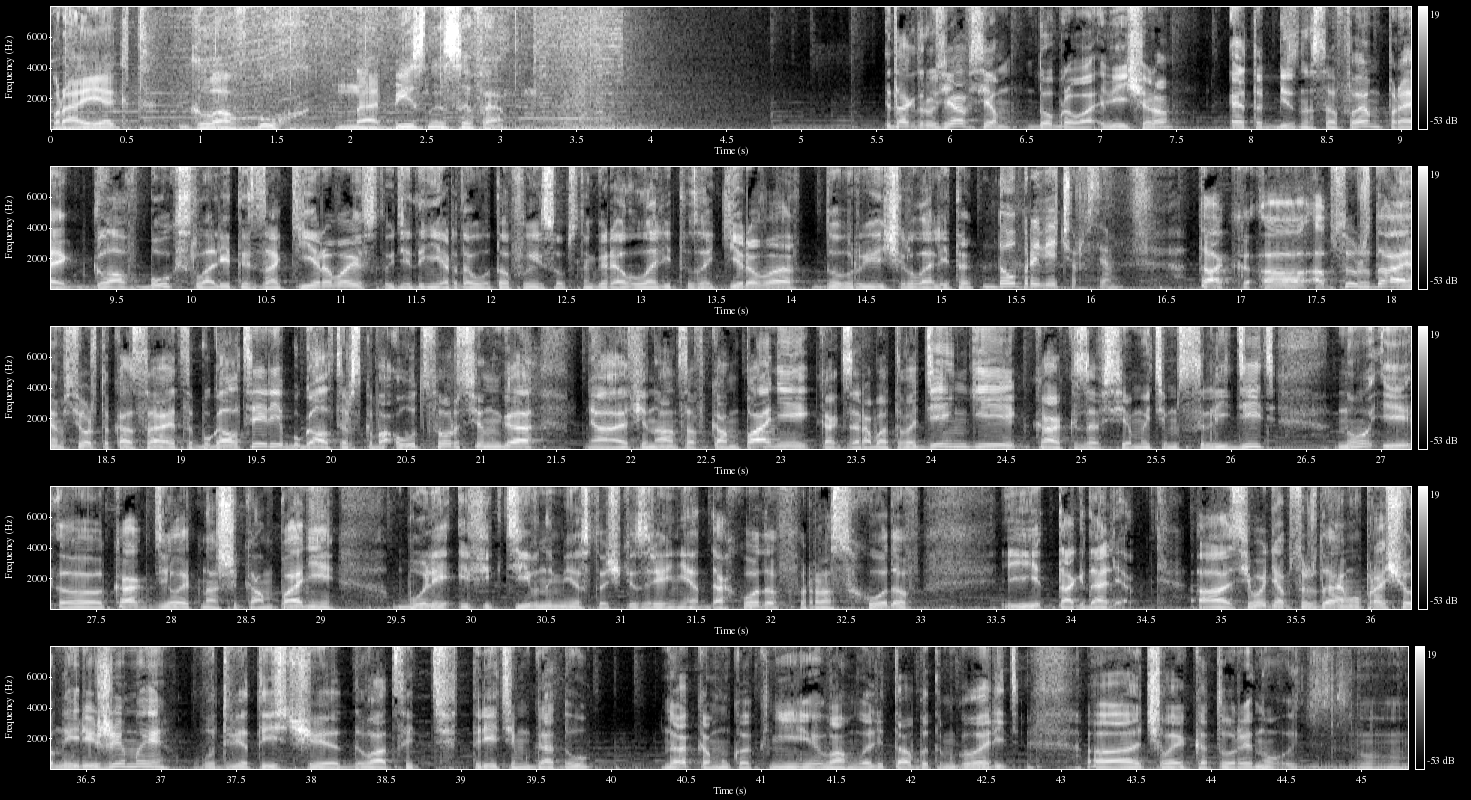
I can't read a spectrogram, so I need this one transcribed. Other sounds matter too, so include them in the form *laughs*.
Проект «Главбух» на Business FM. Итак, друзья, всем доброго вечера. Это «Business FM», проект «Главбух» с Лолитой Закировой. В студии Даниил Даутов и, собственно говоря, Лолита Закирова. Добрый вечер, Лолита. Добрый вечер всем. Так, э, обсуждаем все, что касается бухгалтерии, бухгалтерского аутсорсинга, э, финансов компаний, как зарабатывать деньги, как за всем этим следить, ну и э, как делать наши компании более эффективными с точки зрения доходов, расходов и так далее. А Сегодня обсуждаем упрощенные режимы в 2023 году. Да, кому как не вам, Лолита, об этом говорить. А, Человек, который, ну,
